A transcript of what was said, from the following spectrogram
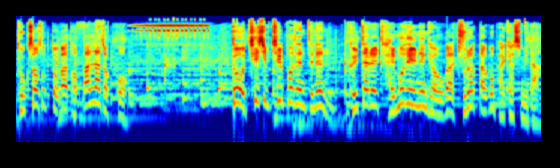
독서 속도가 더 빨라졌고 또 77%는 글자를 잘못 읽는 경우가 줄었다고 밝혔습니다.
